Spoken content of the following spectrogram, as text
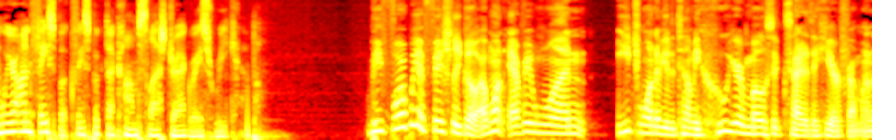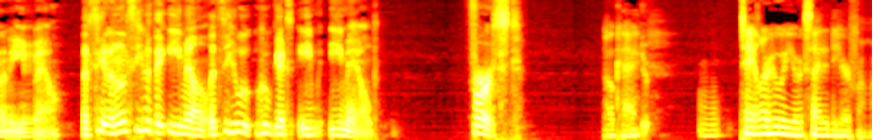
and we are on Facebook, facebook.com slash Drag Race Recap. Before we officially go, I want everyone, each one of you, to tell me who you're most excited to hear from on an email. Let's see. and Let's see who they email. Let's see who who gets e- emailed first. Okay. Taylor, who are you excited to hear from?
